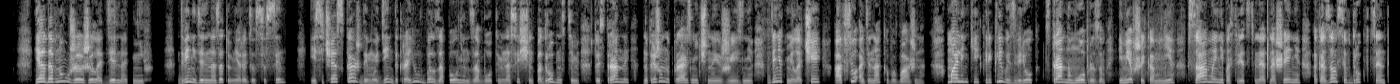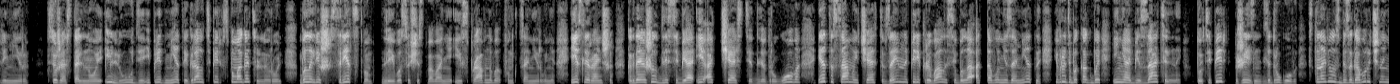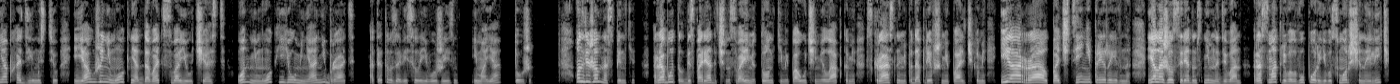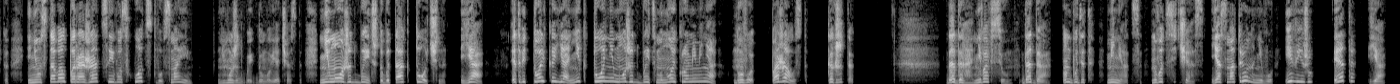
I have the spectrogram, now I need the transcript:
Я давно уже жил отдельно от них. Две недели назад у меня родился сын, и сейчас каждый мой день до краев был заполнен заботами, насыщен подробностями той странной, напряженно-праздничной жизни, где нет мелочей, а все одинаково важно. Маленький, крикливый зверек, странным образом, имевший ко мне самое непосредственное отношение, оказался вдруг в центре мира. Все же остальное, и люди, и предметы, играло теперь вспомогательную роль, было лишь средством для его существования и исправного функционирования. И если раньше, когда я жил для себя и отчасти для другого, эта самая часть взаимно перекрывалась и была оттого незаметной и вроде бы как бы и необязательной, то теперь жизнь для другого становилась безоговорочной необходимостью, и я уже не мог не отдавать свою часть. Он не мог ее у меня не брать. От этого зависела его жизнь, и моя тоже. Он лежал на спинке, работал беспорядочно своими тонкими паучьими лапками с красными подопревшими пальчиками и орал почти непрерывно. Я ложился рядом с ним на диван, рассматривал в упор его сморщенное личико и не уставал поражаться его сходству с моим. «Не может быть», — думал я часто, — «не может быть, чтобы так точно я...» Это ведь только я, никто не может быть мной, кроме меня. Ну вот, пожалуйста, как же так? Да-да, не во всем, да-да, он будет меняться. Но вот сейчас я смотрю на него и вижу, это я.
